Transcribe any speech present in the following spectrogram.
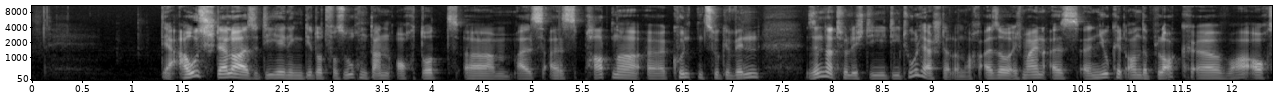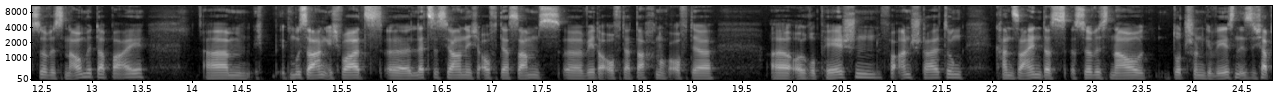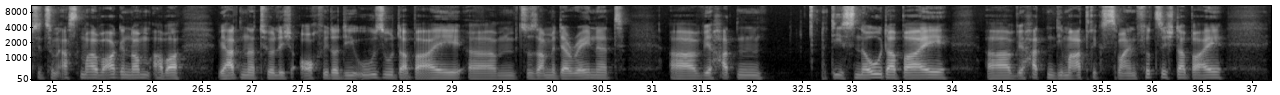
der Aussteller, also diejenigen, die dort versuchen, dann auch dort ähm, als, als Partner äh, Kunden zu gewinnen, sind natürlich die, die Toolhersteller noch. Also ich meine, als äh, New Kid on the Block äh, war auch ServiceNow mit dabei. Ähm, ich, ich, muss sagen, ich war jetzt äh, letztes Jahr nicht auf der SAMS, äh, weder auf der Dach noch auf der äh, europäischen Veranstaltung. Kann sein, dass ServiceNow dort schon gewesen ist. Ich habe sie zum ersten Mal wahrgenommen, aber wir hatten natürlich auch wieder die USU dabei, ähm, zusammen mit der Raynet. Äh, wir hatten die Snow dabei, äh, wir hatten die Matrix 42 dabei.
